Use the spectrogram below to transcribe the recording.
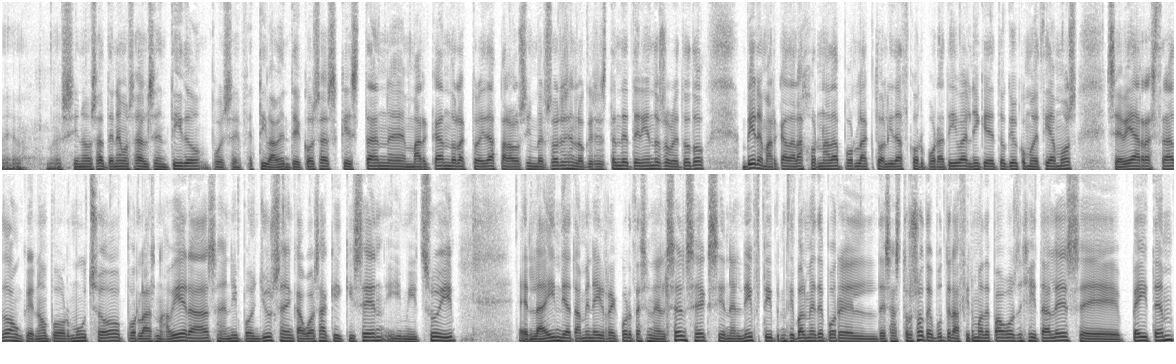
eh, si nos atenemos al sentido, pues efectivamente cosas que están eh, marcando la actualidad para los inversores, en lo que se están deteniendo, sobre todo viene marcada la jornada por la actualidad corporativa. El Nikkei de Tokio, como decíamos, se ve arrastrado, aunque no por mucho, por las navieras, Nippon Yusen, Kawasaki Kisen y Mitsui. En la India también hay recortes en el Sensex y en el Nifty, principalmente por el desastroso debut de la firma de pagos digitales eh, Paytem,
